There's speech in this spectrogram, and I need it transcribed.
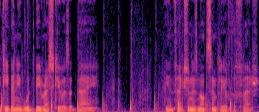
to keep any would-be rescuers at bay. The infection is not simply of the flesh.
